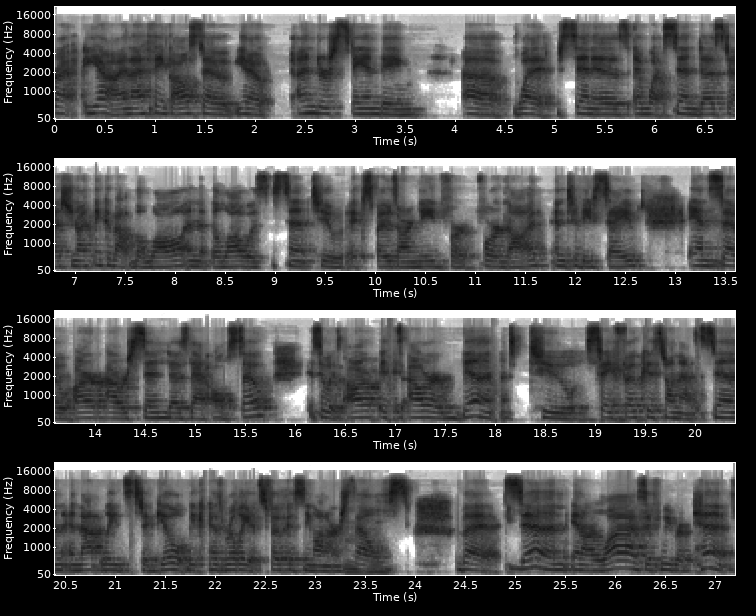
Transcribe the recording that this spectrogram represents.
Right. Yeah. And I think also, you know, understanding uh, what sin is and what sin does to us. You know, I think about the law and that the law was sent to expose our need for for God and to be saved, and so our our sin does that also. So it's our it's our bent to stay focused on that sin, and that leads to guilt because really it's focusing on ourselves. Mm-hmm. But sin in our lives, if we repent,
